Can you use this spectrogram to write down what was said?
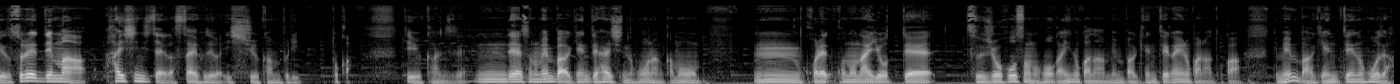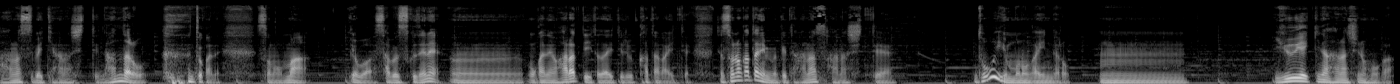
けどそれでまあ配信自体がスタイフでは1週間ぶりとかっていう感じで。んでそのメンバー限定配信の方なんかもうんこれこの内容って通常放送の方がいいのかな？メンバー限定がいいのかな？とか。でメンバー限定の方で話すべき話って何だろう？とかね。そのまあ要はサブスクでねうんお金を払っていただいてる方がいて。じその方に向けて話す話ってどういうものがいいんだろう？うん有益な話の方が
